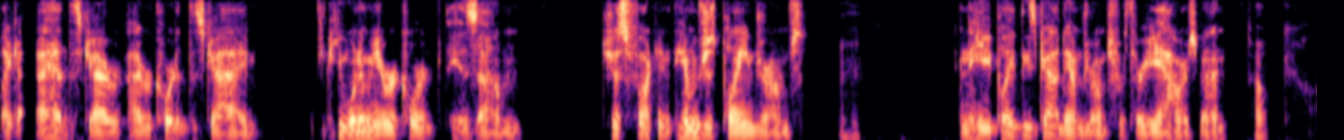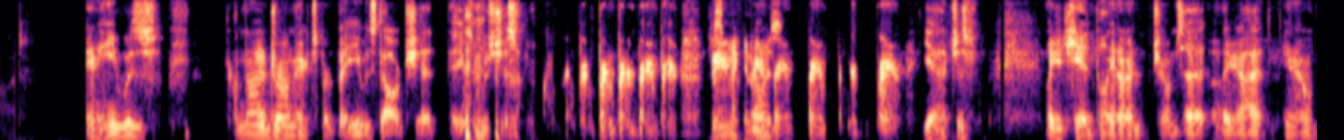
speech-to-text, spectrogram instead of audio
like I had this guy I recorded this guy he wanted me to record his um just fucking him just playing drums Mhm. and he played these goddamn drums for three hours man oh God. and he was I'm not a drum expert, but he was dog shit. It was just Just making noise. Yeah, just like a kid playing on a drum set. They got, you know.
